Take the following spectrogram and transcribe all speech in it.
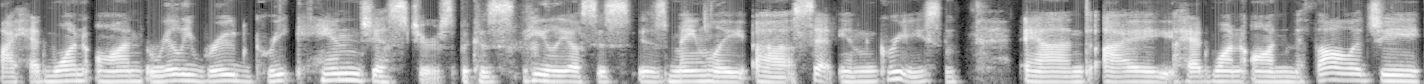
I had one on really rude Greek hand gestures because Helios is, is mainly uh, set in Greece. And I had one on mythology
